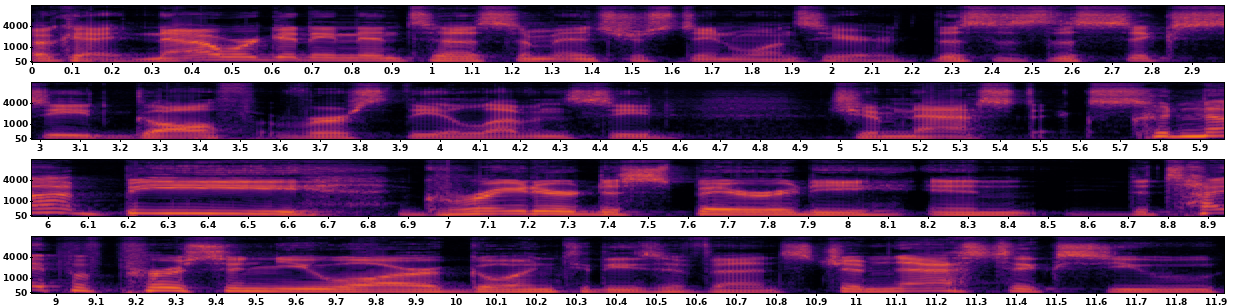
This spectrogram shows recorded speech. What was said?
Okay, now we're getting into some interesting ones here. This is the six seed golf versus the 11 seed gymnastics. Could not be greater disparity in the type of person you are going to these events. Gymnastics, you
